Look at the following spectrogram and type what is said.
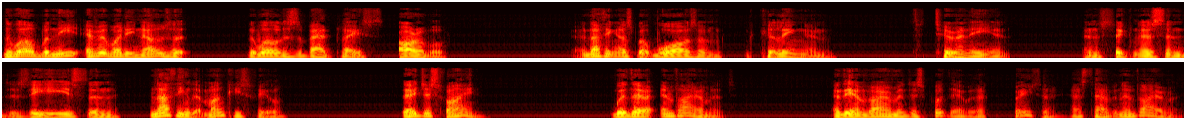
the world beneath everybody knows that the world is a bad place, horrible. Nothing else but wars and killing and tyranny and and sickness and disease and nothing that monkeys feel. They're just fine with their environment. And the environment is put there with a creator. It has to have an environment.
